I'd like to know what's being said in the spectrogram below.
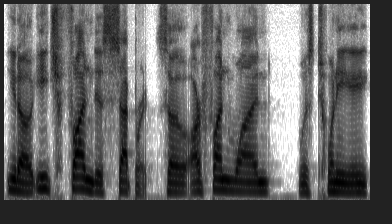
you know, each fund is separate. So our fund one was 28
